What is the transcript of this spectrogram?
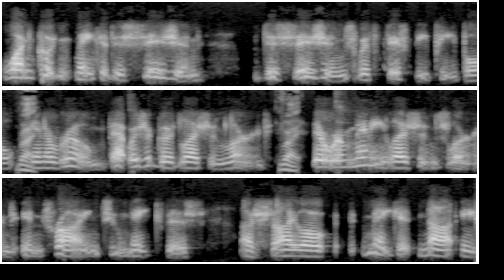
One couldn't make a decision decisions with 50 people Right. in a room. That was a good lesson learned. Right. There were many lessons learned in trying to make this a silo, make it not a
